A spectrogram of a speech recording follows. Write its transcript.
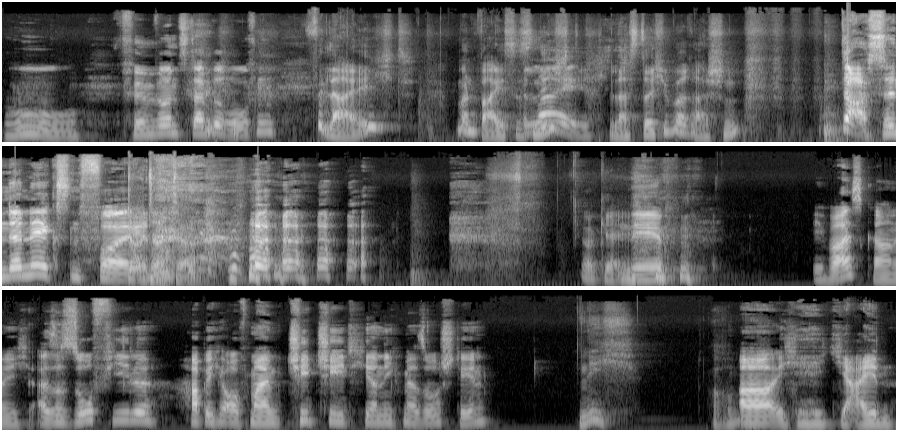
Uh, fühlen wir uns da berufen? vielleicht. Man weiß es vielleicht. nicht. Lasst euch überraschen. Das in der nächsten Folge. Da, da, da. okay. Nee. Ich weiß gar nicht. Also so viel habe ich auf meinem Cheat Sheet hier nicht mehr so stehen. Nicht? Warum? Äh, jein.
